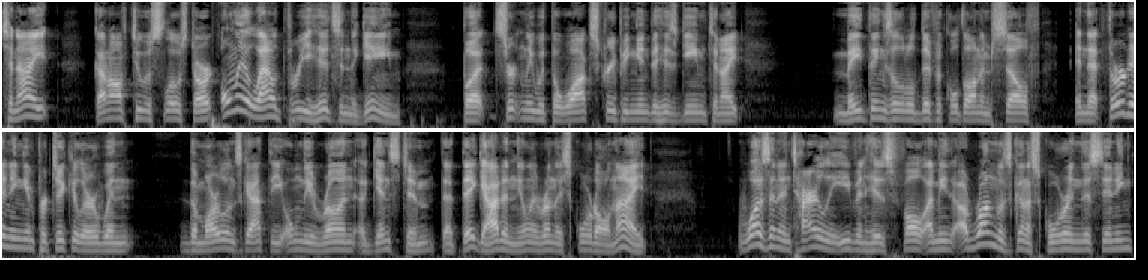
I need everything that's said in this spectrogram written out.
Tonight, got off to a slow start, only allowed three hits in the game but certainly with the walks creeping into his game tonight, made things a little difficult on himself. And that third inning in particular, when the Marlins got the only run against him that they got, and the only run they scored all night, wasn't entirely even his fault. I mean, a run was going to score in this inning,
